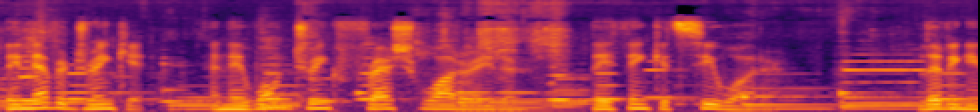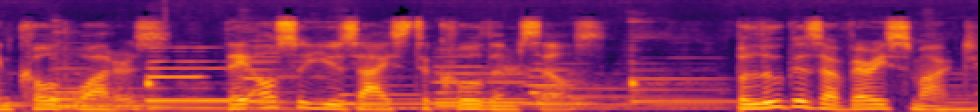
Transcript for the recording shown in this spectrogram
They never drink it, and they won't drink fresh water either, they think it's seawater. Living in cold waters, they also use ice to cool themselves. Belugas are very smart,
